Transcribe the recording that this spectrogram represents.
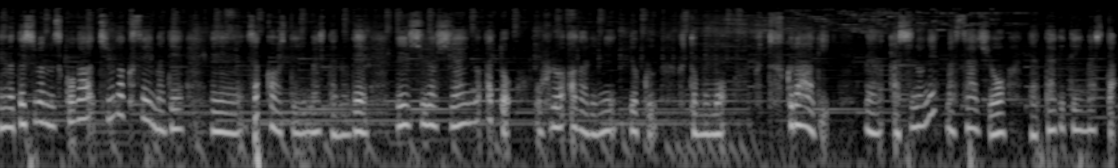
え私は息子が中学生まで、えー、サッカーをしていましたので、練習や試合の後、お風呂上がりによく太もも、ふくらはぎ、足のね、マッサージをやってあげていました。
